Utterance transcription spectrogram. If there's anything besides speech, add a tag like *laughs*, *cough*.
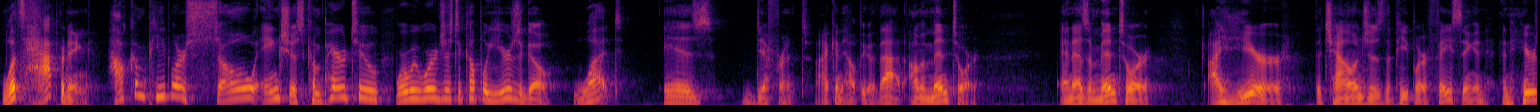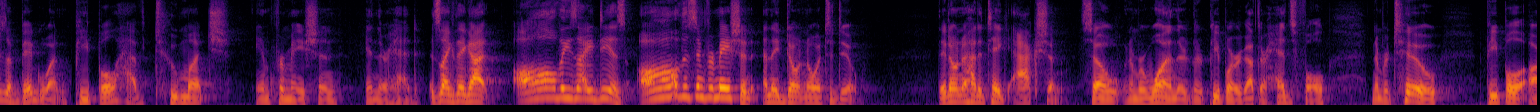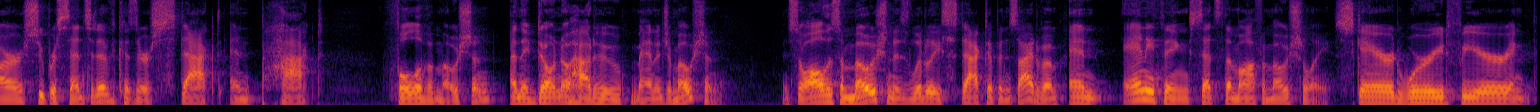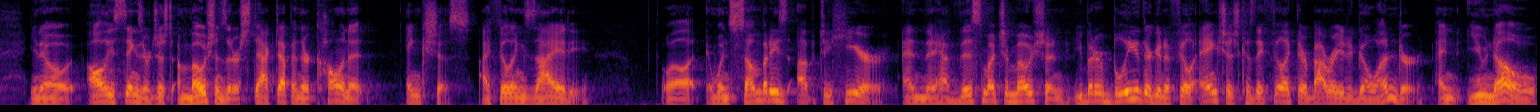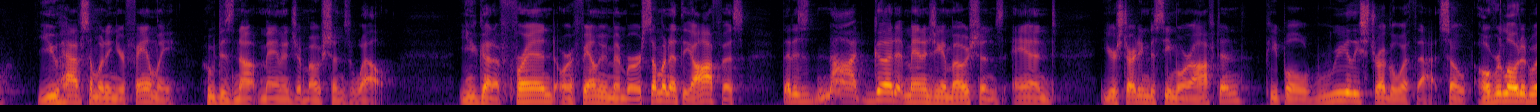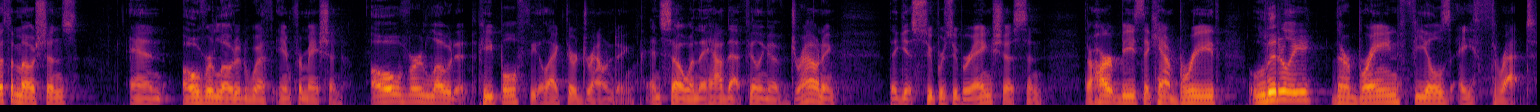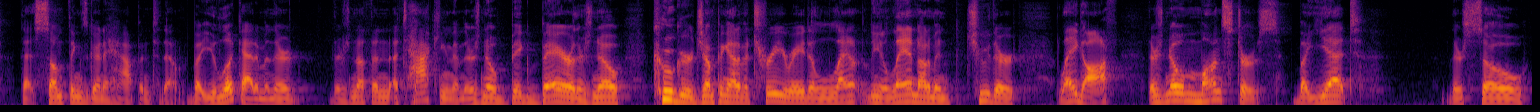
what's happening. How come people are so anxious compared to where we were just a couple years ago? What is different? I can help you with that. I'm a mentor. And as a mentor, I hear the challenges that people are facing. And, and here's a big one people have too much information in their head. It's like they got all these ideas, all this information, and they don't know what to do. They don't know how to take action. So, number one, they're, they're people are got their heads full. Number two, people are super sensitive because they're stacked and packed full of emotion, and they don't know how to manage emotion. And so all this emotion is literally stacked up inside of them, and anything sets them off emotionally. Scared, worried, fear, and you know, all these things are just emotions that are stacked up, and they're calling it anxious. I feel anxiety. Well, when somebody's up to here and they have this much emotion, you better believe they're going to feel anxious because they feel like they're about ready to go under. And you know you have someone in your family who does not manage emotions well. You've got a friend or a family member or someone at the office that is not good at managing emotions and you're starting to see more often people really struggle with that. So, overloaded with emotions and overloaded with information overloaded. People feel like they're drowning. And so when they have that feeling of drowning, they get super, super anxious and their heart beats, they can't breathe. Literally, their brain feels a threat that something's going to happen to them. But you look at them and there's nothing attacking them. There's no big bear. There's no cougar jumping out of a tree ready to land, you know, land on them and chew their leg off. There's no monsters. But yet, they're so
